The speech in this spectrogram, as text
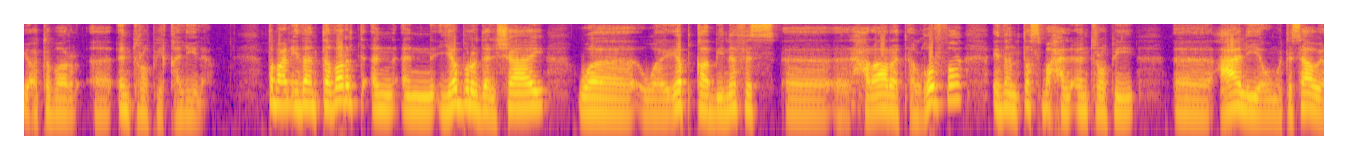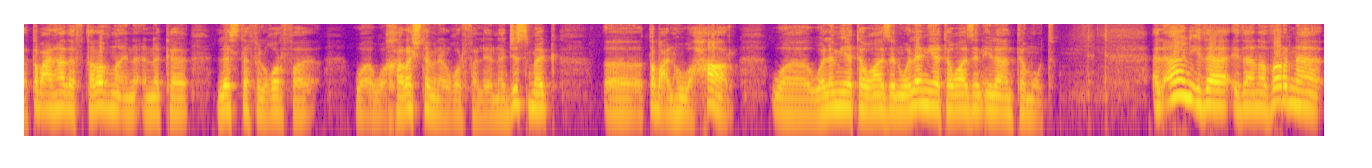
يعتبر آه، انتروبي قليلة. طبعا إذا انتظرت ان أن يبرد الشاي ويبقى بنفس آه، حرارة الغرفة إذا تصبح الانتروبي آه، عالية ومتساوية، طبعا هذا افترضنا إن أنك لست في الغرفة وخرجت من الغرفة لأن جسمك طبعا هو حار ولم يتوازن ولن يتوازن إلى أن تموت. الآن إذا إذا نظرنا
